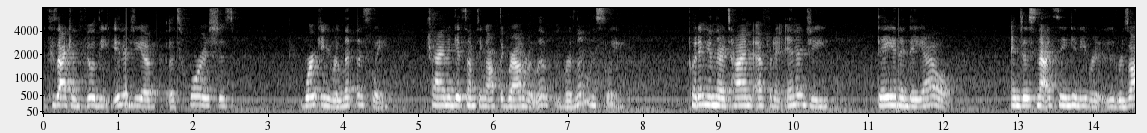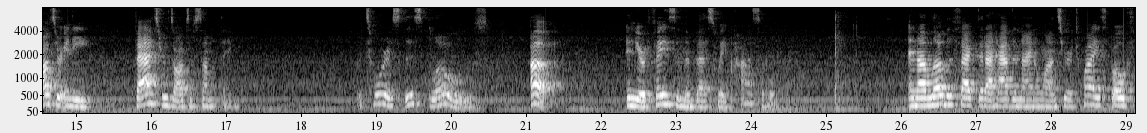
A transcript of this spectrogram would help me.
because I can feel the energy of a Taurus just working relentlessly, trying to get something off the ground relent- relentlessly, putting in their time, effort, and energy day in and day out, and just not seeing any re- results or any fast results of something. But Taurus, this blows up in your face in the best way possible. And I love the fact that I have the Nine of Wands here twice, both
